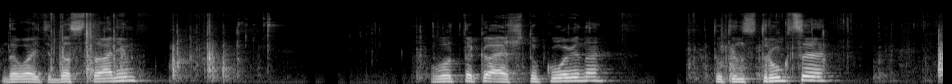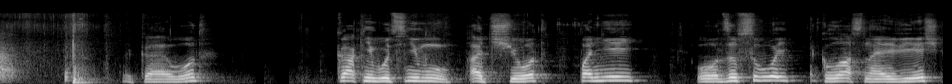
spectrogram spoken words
Давайте достанем. Вот такая штуковина. Тут инструкция. Такая вот. Как-нибудь сниму отчет по ней. Отзыв свой. Классная вещь.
